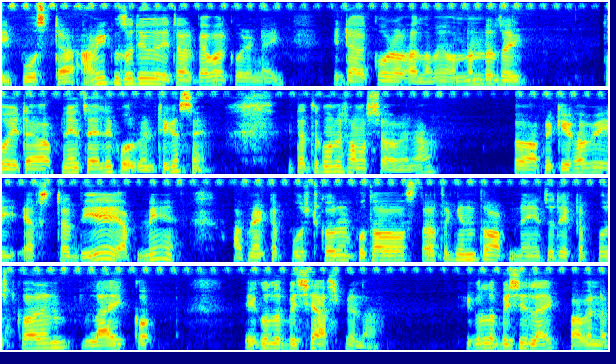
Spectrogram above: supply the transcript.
এই পোস্টটা আমি যদিও এটা ব্যবহার করে নাই, এটা করা ভালো, আমি অন্যান্য তো এটা আপনি চাইলে করবেন, ঠিক আছে? এটাতে কোনো সমস্যা হবে না। তো আপনি কীভাবে এই অ্যাপসটা দিয়ে আপনি আপনি একটা পোস্ট করবেন প্রথম অবস্থাতে কিন্তু আপনি যদি একটা পোস্ট করেন লাইক এগুলো বেশি আসবে না। এগুলো বেশি লাইক পাবেন না।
